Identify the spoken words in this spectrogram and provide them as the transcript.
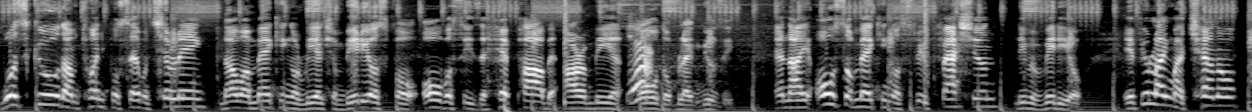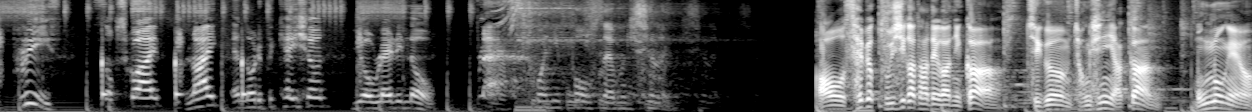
What's good? I'm 24/7 chilling. Now I'm making a reaction videos for overseas hip hop, R&B, and all the black music. And I also making a street fashion live video. If you like my channel, please subscribe, like, and notification. You already know. Blast 24/7 chilling. 어우, 새벽 2시가 다 돼가니까 지금 정신이 약간 몽롱해요.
